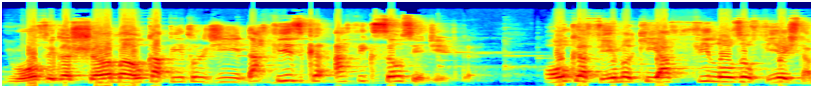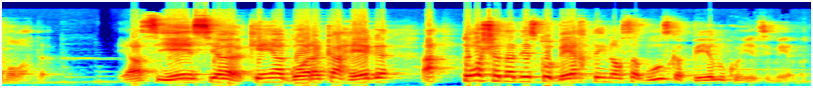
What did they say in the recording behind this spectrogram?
E Wolfgang chama o capítulo de Da Física à Ficção Científica, que afirma que a filosofia está morta. É a ciência quem agora carrega a tocha da descoberta em nossa busca pelo conhecimento.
